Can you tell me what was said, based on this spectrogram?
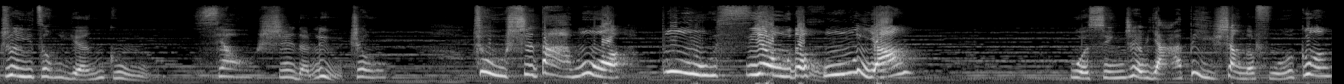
追踪远古消失的绿洲，注视大漠不朽的胡杨。我循着崖壁上的佛光，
